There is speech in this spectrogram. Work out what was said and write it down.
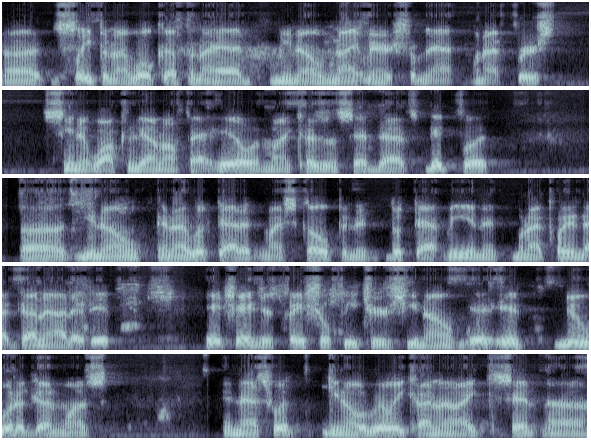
uh, sleeping. I woke up and I had you know nightmares from that when I first seen it walking down off that hill, and my cousin said that's Bigfoot uh, you know, and I looked at it in my scope, and it looked at me, and it, when I pointed that gun at it, it it changes facial features. You know, it, it knew what a gun was, and that's what you know really kind of like sent uh,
